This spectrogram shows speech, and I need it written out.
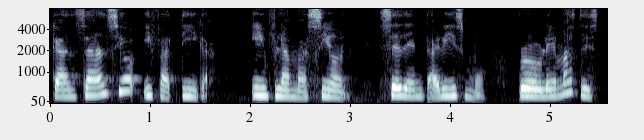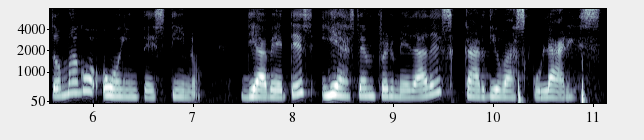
cansancio y fatiga, inflamación, sedentarismo, problemas de estómago o intestino, diabetes y hasta enfermedades cardiovasculares.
